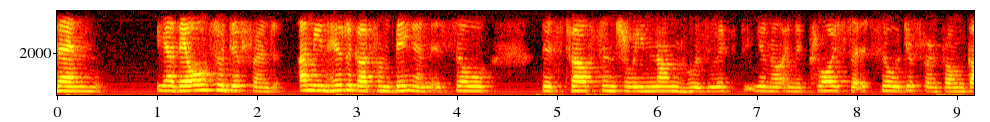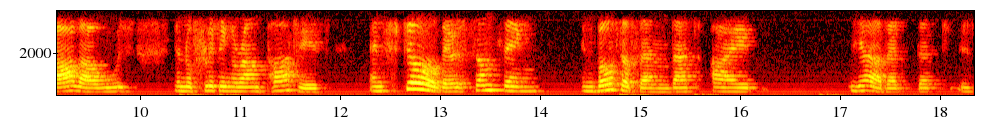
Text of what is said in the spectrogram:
then, yeah, they're also different. I mean, Hildegard von Bingen is so, this 12th century nun who's lived, you know, in a cloister is so different from Gala, who is, you know, flitting around parties. And still, there is something in both of them that I, yeah, that that is,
